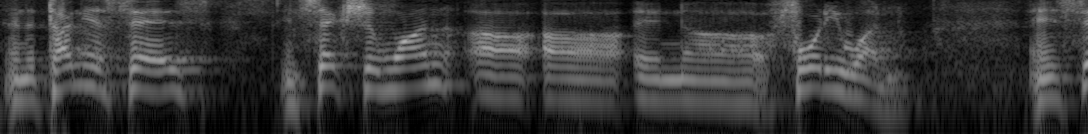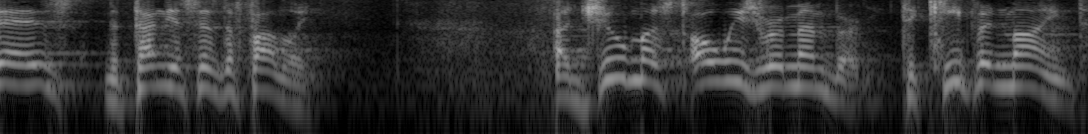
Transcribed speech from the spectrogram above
And the Tanya says in section 1, uh, uh, in uh, 41, and it says, the Tanya says the following A Jew must always remember to keep in mind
